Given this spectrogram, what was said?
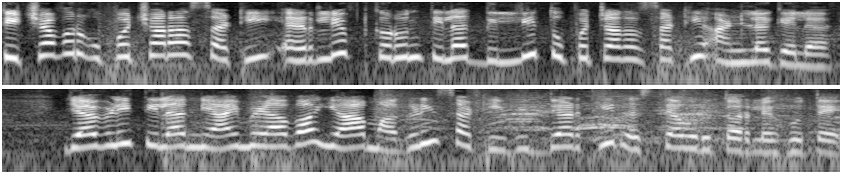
तिच्यावर उपचारासाठी एअरलिफ्ट करून तिला दिल्लीत उपचारासाठी आणलं गेलं. यावेळी तिला न्याय मिळावा या मागणीसाठी विद्यार्थी रस्त्यावर उतरले होते.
